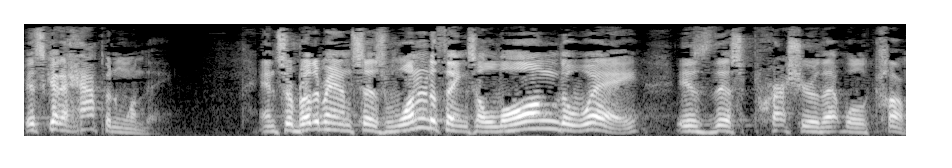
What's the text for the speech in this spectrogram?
It's going to happen one day. And so Brother Branham says one of the things along the way is this pressure that will come.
